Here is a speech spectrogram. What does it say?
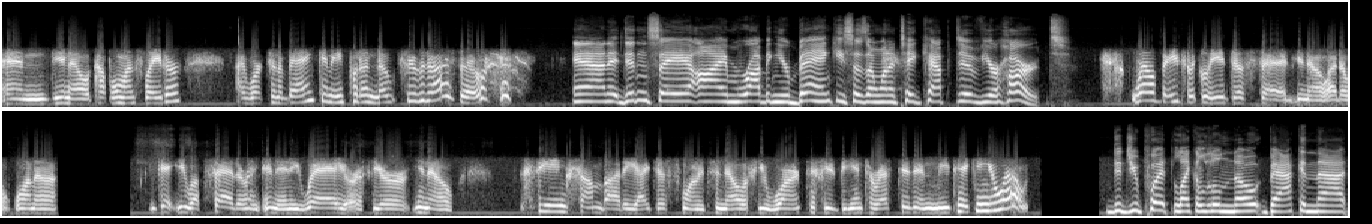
And, you know, a couple months later, I worked in a bank and he put a note through the drive-through. And it didn't say, I'm robbing your bank. He says, I want to take captive your heart. Well, basically, it just said, you know, I don't want to get you upset or in, in any way, or if you're, you know, seeing somebody. I just wanted to know if you weren't, if you'd be interested in me taking you out. Did you put like a little note back in that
